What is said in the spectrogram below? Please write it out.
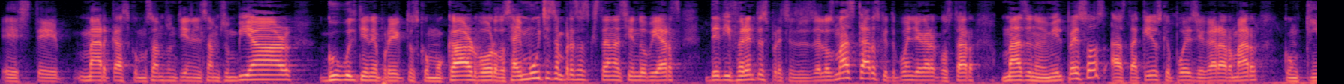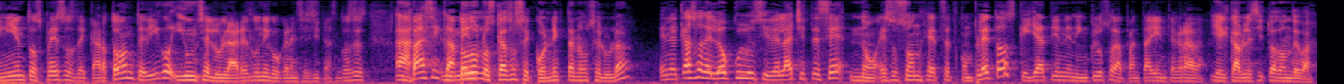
este marcas como Samsung tiene el Samsung VR, Google tiene proyectos como Cardboard, o sea, hay muchas empresas que están haciendo VRs de diferentes precios, desde los más caros que te pueden llegar a costar más de 9 mil pesos hasta aquellos que puedes llegar a armar con 500 pesos de cartón, te digo, y un celular, es lo único que necesitas. Entonces, Ah, básicamente ¿En todos los casos se conectan a un celular? En el caso del Oculus y del HTC, no, esos son headsets completos que ya tienen incluso la pantalla integrada. ¿Y el cablecito a dónde va?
